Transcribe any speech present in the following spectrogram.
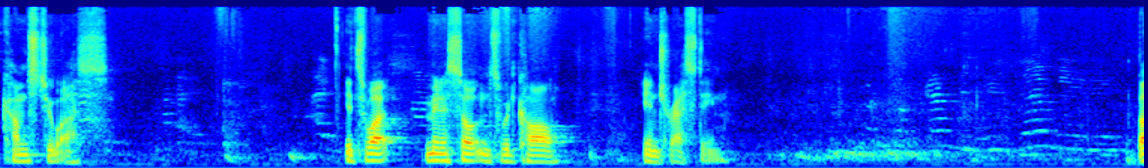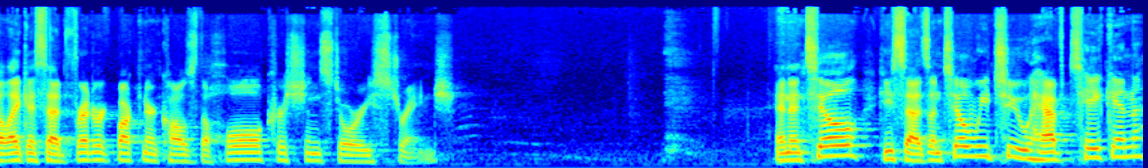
comes to us. It's what Minnesotans would call interesting. But like I said, Frederick Buechner calls the whole Christian story strange. And until, he says, until we too have taken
